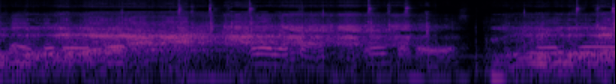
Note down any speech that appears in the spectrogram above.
Okay, a run for. And then look. Okay, there he is. Run for Is-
